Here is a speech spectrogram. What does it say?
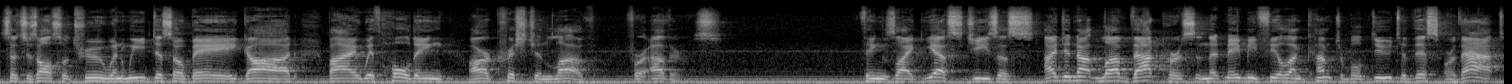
Such is also true when we disobey God by withholding our Christian love for others. Things like, Yes, Jesus, I did not love that person that made me feel uncomfortable due to this or that,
